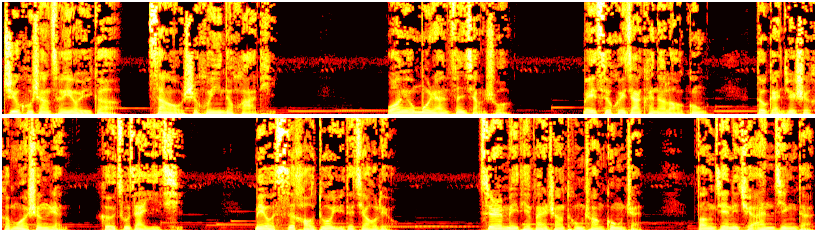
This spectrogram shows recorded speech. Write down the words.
知乎上曾有一个丧偶式婚姻的话题，网友木然分享说，每次回家看到老公，都感觉是和陌生人合租在一起，没有丝毫多余的交流。虽然每天晚上同床共枕，房间里却安静的，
